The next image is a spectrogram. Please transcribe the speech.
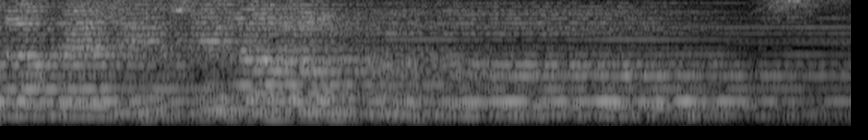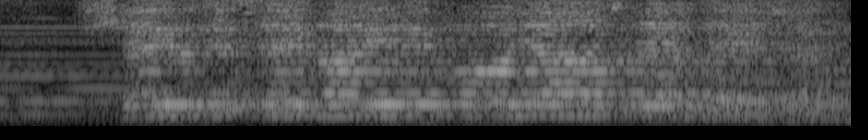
Da velhice darão frutos, cheios de seiva e de folhas verdejantes.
